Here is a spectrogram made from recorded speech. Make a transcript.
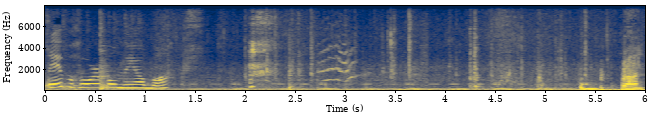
They have a horrible mailbox. Run.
